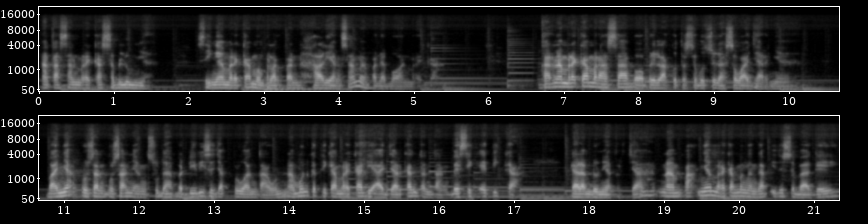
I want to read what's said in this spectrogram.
atasan mereka sebelumnya sehingga mereka memperlakukan hal yang sama pada bawahan mereka. Karena mereka merasa bahwa perilaku tersebut sudah sewajarnya. Banyak perusahaan-perusahaan yang sudah berdiri sejak puluhan tahun, namun ketika mereka diajarkan tentang basic etika dalam dunia kerja, nampaknya mereka menganggap itu sebagai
